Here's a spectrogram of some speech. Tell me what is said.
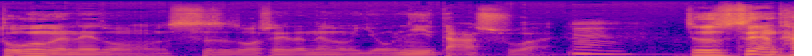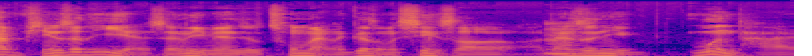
多问问那种四十多岁的那种油腻大叔啊，嗯，就是虽然他平时的眼神里面就充满了各种性骚扰啊，但是你问他，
